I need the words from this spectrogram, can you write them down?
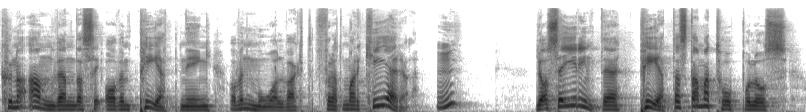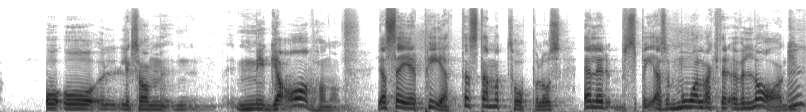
kunna använda sig av en petning av en målvakt för att markera. Jag säger inte peta Stamatopoulos och, och liksom mygga av honom. Jag säger peta Stamatopoulos, eller spe, alltså målvakter överlag.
